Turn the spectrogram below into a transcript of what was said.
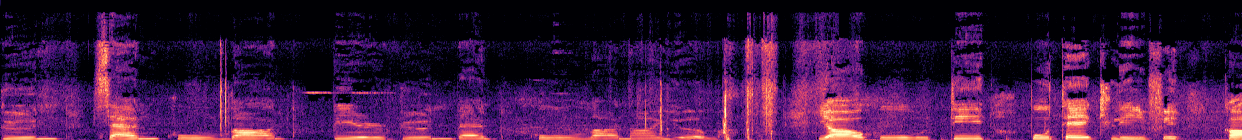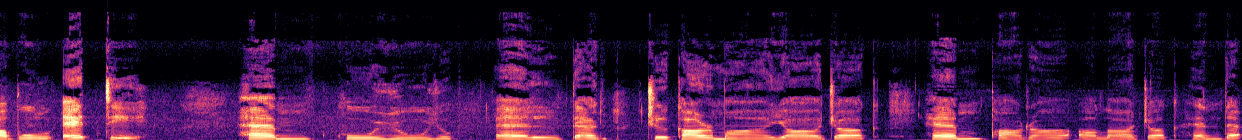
gün sen kullan, bir gün ben kullanayım. Yahudi bu teklifi kabul etti. Hem kuyuyu elden çıkarmayacak hem para alacak hem de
